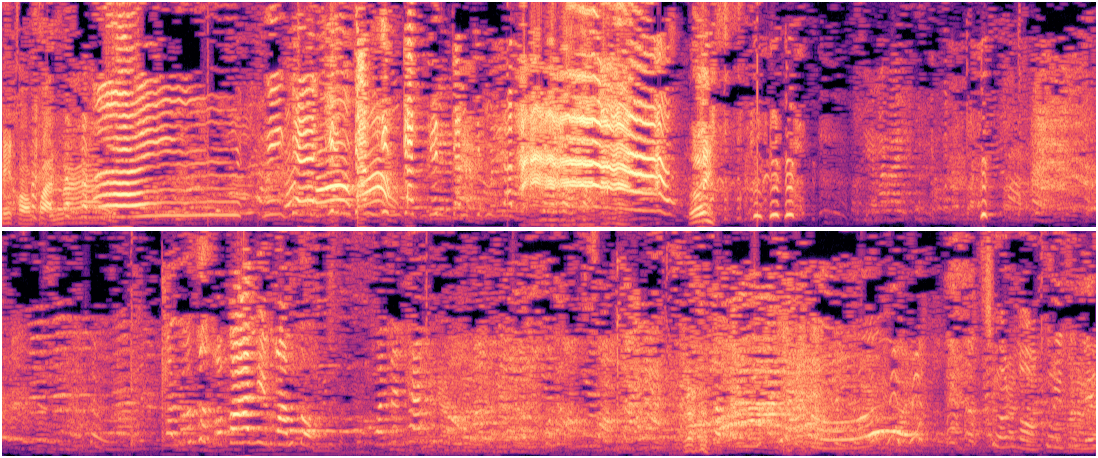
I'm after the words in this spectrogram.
มีของขวัญมาให้มีแค่กินกันกินกันกินกันกินกันเฮ้ยก็รู้สึกว่าบ้านมีความสุขมันเป็นแค่ที่สองคุณหมอมีสองใจอะชวนหมอคุยชีวิต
